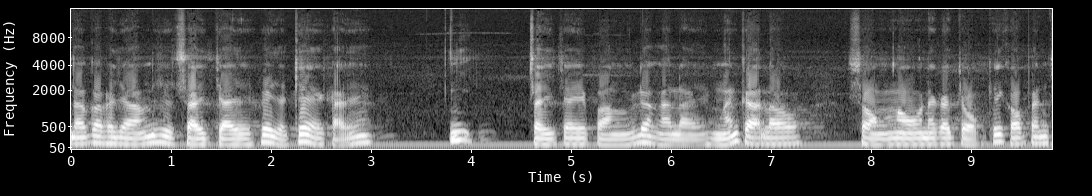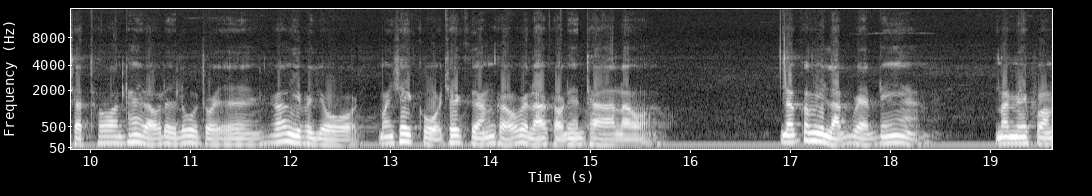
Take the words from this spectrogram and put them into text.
เราก็พยายามที่จะใส่ใจเพื่อจะแก้ไข ใส่ใจฟังเรื่องอะไร เหมือนกับเราส่องเงาในกระจกที่เขาเป็นสะท้อนให้เราได้รู้ตัวเอง ก็มีประโยชน์ ไม่ใช่โกรธใช่เขืองเขาเวลาเขาเนินทาเราเราก็มีหลักแบบนี้ มันมีความ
